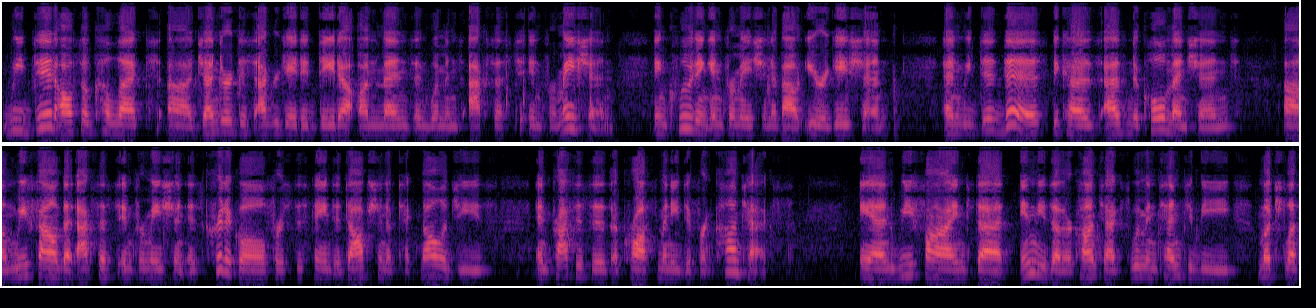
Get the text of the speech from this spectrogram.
we did also collect uh, gender disaggregated data on men's and women's access to information, including information about irrigation. And we did this because, as Nicole mentioned, um, we found that access to information is critical for sustained adoption of technologies and practices across many different contexts. And we find that in these other contexts, women tend to be much less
